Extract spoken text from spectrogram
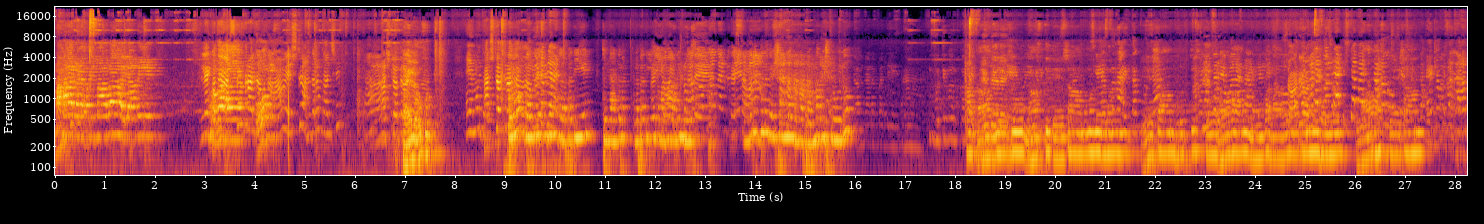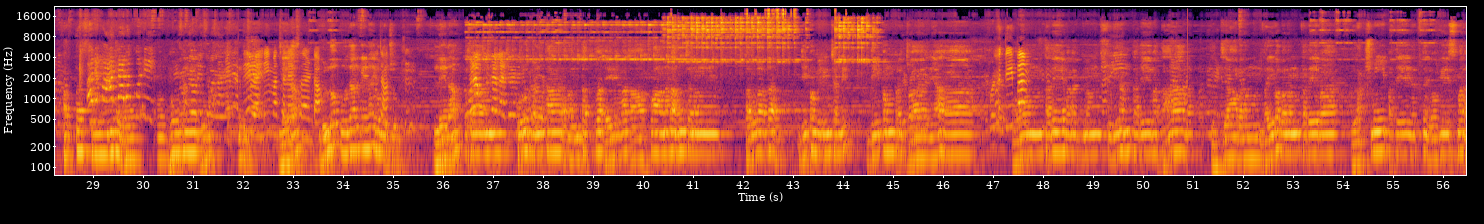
మహాగణపతి మావాహయామి లేకపోతే అష్టోత్తరాలు చదువుతామా? వేస్ట్ అందరం కలిసి? అష్టోత్తరాలు హలో. అష్టోత్తరాలు ఓం చదువుదాం. గంగేంద్రం గణపతియే తునాదమ గణపతియే నమః అని మూడు అమృతుల వేషంలో ఉన్న బ్రహ్మ విష్ణువులు నాస్తి తేషానుమంగళం ఏషాం వృద్ధిస్తో భగవాన్ మంగళాయ లాభస్తేషాం చూడండి మా గుళ్ళో పూజారికైనా ఇవ్వచ్చు లేదా కురుగ్రంథారవంతత్వదేవతాహ్వానలాంఛనం తరువాత దీపం వెలిగించండి. దీపం ప్రజ్వాల్య. దీపం. ఓం తదేవ లగ్నం. సుదినం తదేవ తారాబ విద్యాబలం దైవబలం తదేవ. లక్ష్మీపతే యత్న యోగేశ్వర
